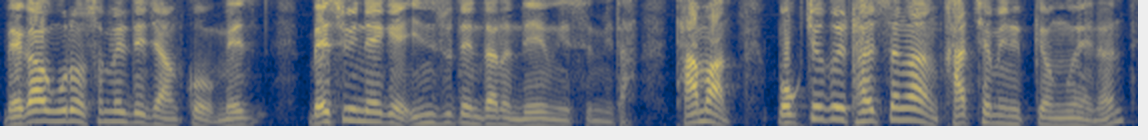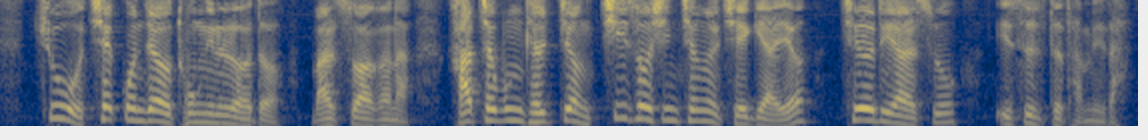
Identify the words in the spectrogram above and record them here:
매각으로 소멸되지 않고 매, 매수인에게 인수된다는 내용이 있습니다. 다만 목적을 달성한 가처분일 경우에는 추후 채권자의 동의를 얻어 말소하거나 가처분 결정 취소 신청을 제기하여 처리할 수 있을 듯합니다.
